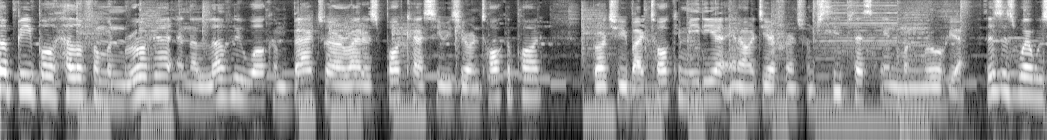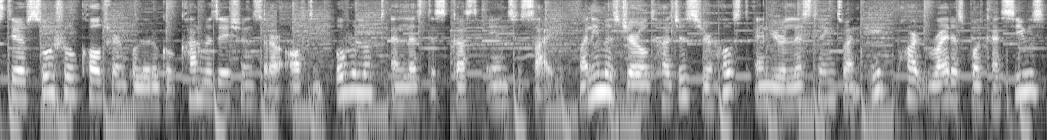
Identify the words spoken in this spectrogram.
up, people? Hello from Monrovia, and a lovely welcome back to our Writers Podcast series here on Talkapod brought to you by Talking Media and our dear friends from Sleepless in Monrovia. This is where we steer social, culture, and political conversations that are often overlooked and less discussed in society. My name is Gerald Hudges, your host, and you're listening to an eight part writers podcast series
